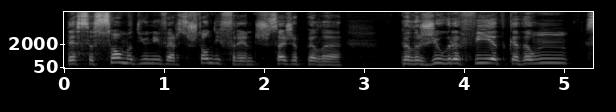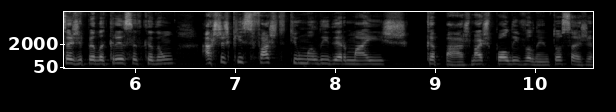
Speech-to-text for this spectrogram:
dessa soma de universos tão diferentes, seja pela, pela geografia de cada um, seja pela crença de cada um, achas que isso faz de ti uma líder mais capaz, mais polivalente? Ou seja,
